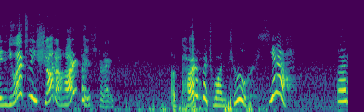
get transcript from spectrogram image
Daisy, you actually shot a hyper strike. A perfect one, too. Yeah. But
